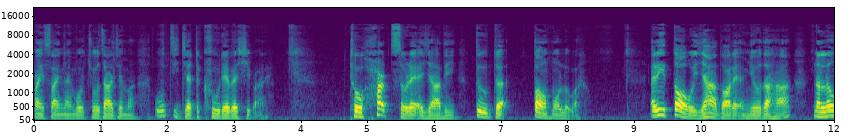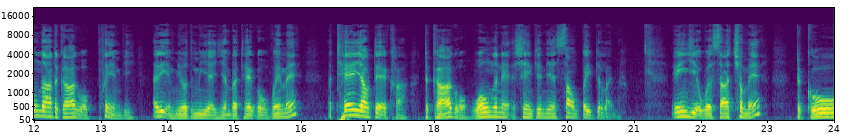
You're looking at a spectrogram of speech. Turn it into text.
ပိုင်ဆိုင်နိုင်ဖို့ကြိုးစားခြင်းမှာဥတီချက်တစ်ခုတည်းပဲရှိပါတယ်ထို heart ဆိုတဲ့အရာသည်သူ့အတွက်တော့မို့လို့ပါအဲ့ဒီတော့ကိုရသွားတဲ့အမျိုးသားဟာနှလုံးသားတကားကိုဖွင့်ပြီးအဲ့ဒီအမျိုးသမီးရဲ့ရင်ပတ်ထဲကိုဝင်မယ်အထဲရောက်တဲ့အခါတကားကိုဝုန်းကနေအချိန်ပြင်းပြင်းစောင့်ပိတ်ပစ်လိုက်မယ်အင်ကြီးအဝတ်စားချွတ်မယ် တကိုး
